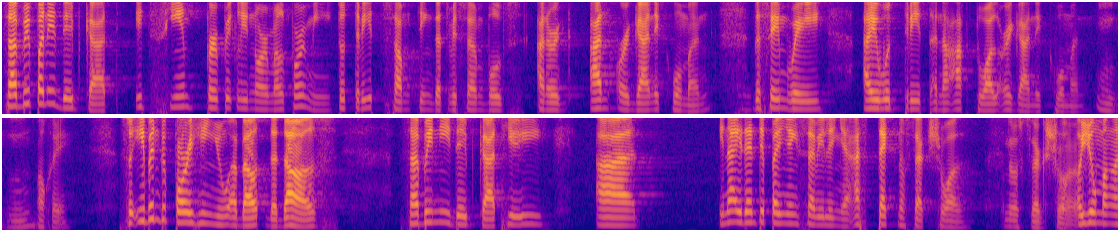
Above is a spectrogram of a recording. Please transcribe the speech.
Sabi pa ni Dave Cat, it seemed perfectly normal for me to treat something that resembles an, org- an organic woman the same way I would treat an actual organic woman. Mm-hmm. Okay. So even before he knew about the dolls, sabi ni Dave Cat, he uh, ina-identify niya yung sarili niya as technosexual. No sexual. O yung mga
